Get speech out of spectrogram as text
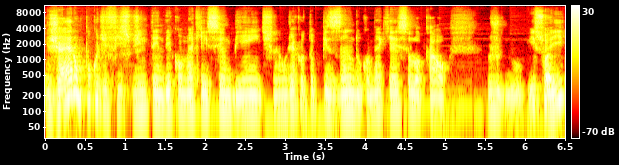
já era um pouco difícil de entender como é que é esse ambiente, né? onde é que eu estou pisando, como é que é esse local. Isso aí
